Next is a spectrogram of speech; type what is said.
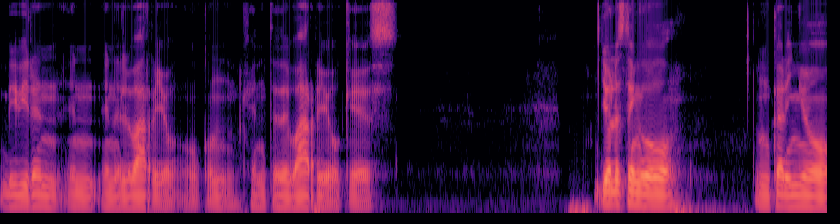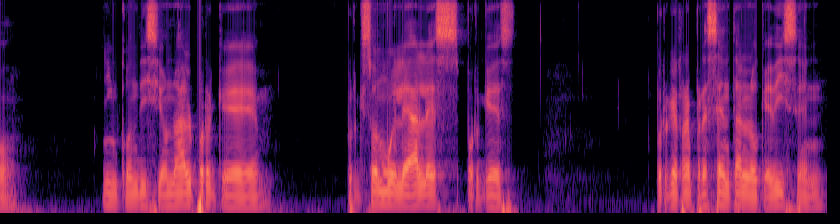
Vivir en, en el barrio o con gente de barrio que es... Yo les tengo un cariño incondicional porque, porque son muy leales, porque, porque representan lo que dicen.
